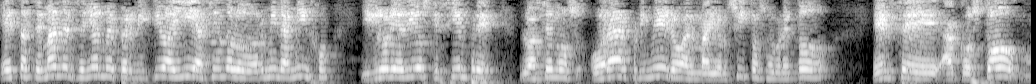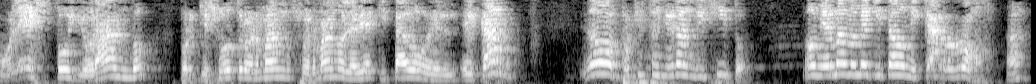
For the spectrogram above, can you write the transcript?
Esta semana el Señor me permitió allí haciéndolo dormir a mi hijo, y gloria a Dios que siempre lo hacemos orar primero, al mayorcito sobre todo. Él se acostó molesto, llorando, porque su otro hermano, su hermano le había quitado el, el carro. No, ¿por qué estás llorando, hijito? No, mi hermano me ha quitado mi carro rojo. ¿Ah?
